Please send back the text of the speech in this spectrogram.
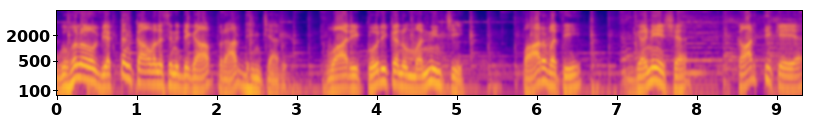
గుహలో వ్యక్తం కావలసినదిగా ప్రార్థించారు. వారి కోరికను మన్నించి పార్వతి గణేశ కార్తికేయ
